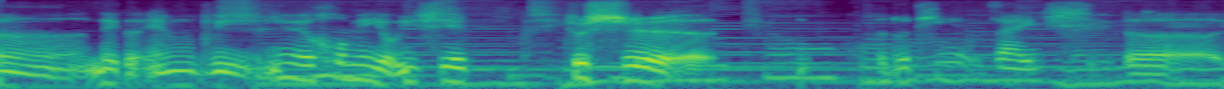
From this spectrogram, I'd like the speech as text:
嗯，那个 MV，因为后面有一些就是很多听友在一起的，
